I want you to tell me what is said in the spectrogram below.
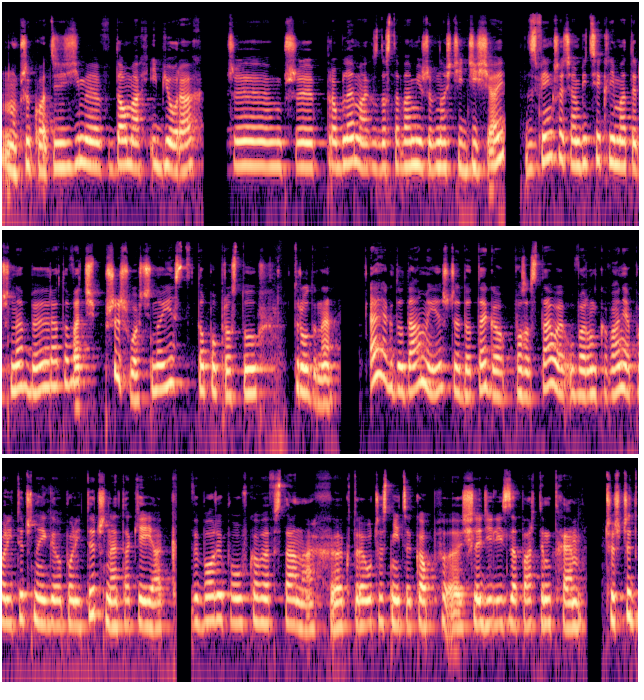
na przykład zimy w domach i biurach, czy przy problemach z dostawami żywności dzisiaj, zwiększać ambicje klimatyczne, by ratować przyszłość. No jest to po prostu trudne. A jak dodamy jeszcze do tego pozostałe uwarunkowania polityczne i geopolityczne, takie jak wybory połówkowe w Stanach, które uczestnicy COP śledzili z zapartym tchem, czy szczyt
